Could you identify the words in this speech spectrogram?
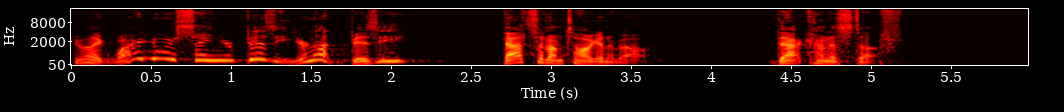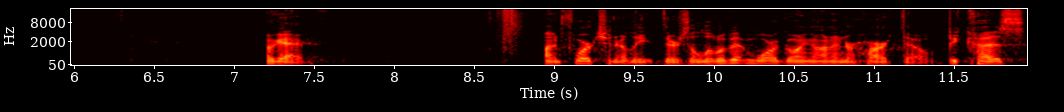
You're like, why are you always saying you're busy? You're not busy. That's what I'm talking about. That kind of stuff. Okay, Unfortunately, there's a little bit more going on in her heart, though, because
